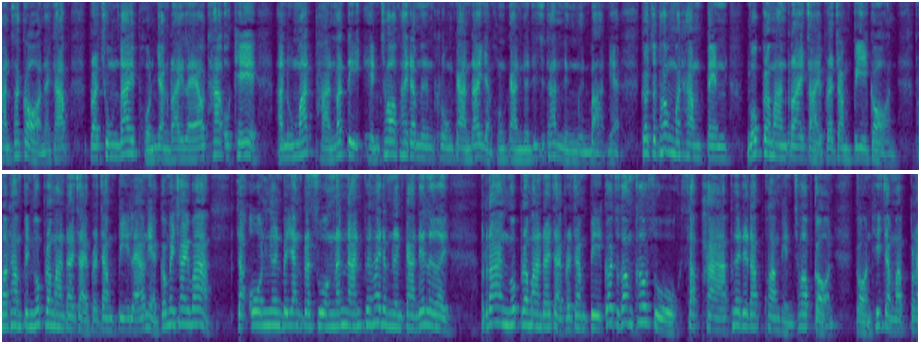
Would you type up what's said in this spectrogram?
กันซะก่อนนะครับ ประชุมได้ผลอย่างไรแล้ว ถ้าโอเค อนุมัติผ่านมติเห็นชอบให้ดำเนินโครงการได้อย่างโครงการเงินดิจิทัล10,000 บาทเนี่ยก็จะต้องมาทำเป็นงบประมาณรายจ่ายประจำปีก่อน เพราะทำเป็นงบประมาณรายจ่ายประจำปีแล้วเนี่ยก็ไม่ใช่ว่าจะโอนเงินไปยังกระทรวงนั้นๆ เพื่อให้ดำเนินการได้เลย ร่างงบประมาณรายจ่ายประจำปีก็จะต้องเข้าสู่สภาเพื่อได้รับความเห็นชอบก่อน ก่อนที่จะมาแปล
